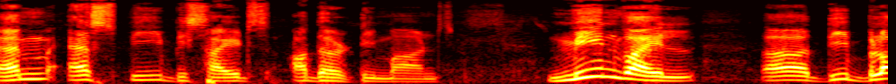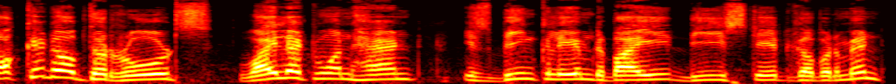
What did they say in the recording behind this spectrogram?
MSP besides other demands. Meanwhile, uh, the blockade of the roads, while at one hand is being claimed by the state government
